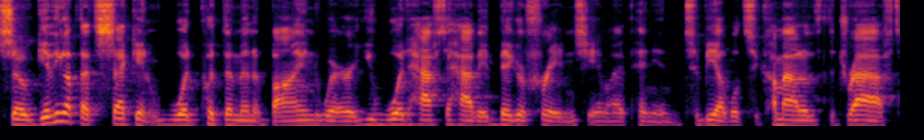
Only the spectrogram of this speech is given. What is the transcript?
So giving up that second would put them in a bind where you would have to have a bigger free agency, in my opinion, to be able to come out of the draft,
